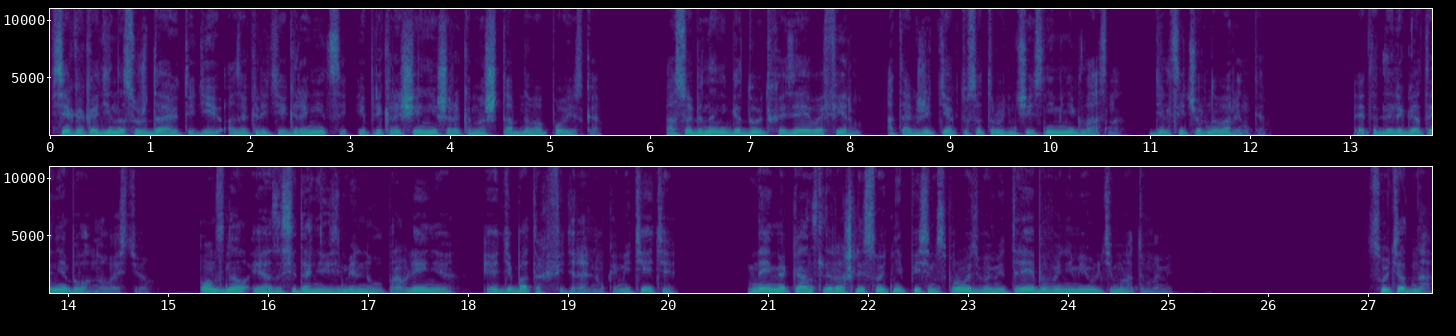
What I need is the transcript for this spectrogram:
Все как один осуждают идею о закрытии границы и прекращении широкомасштабного поиска. Особенно негодуют хозяева фирм, а также те, кто сотрудничает с ними негласно, дельцы черного рынка. Это для легата не было новостью. Он знал и о заседаниях земельного управления, и о дебатах в Федеральном комитете. На имя канцлера шли сотни писем с просьбами, требованиями и ультиматумами. Суть одна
